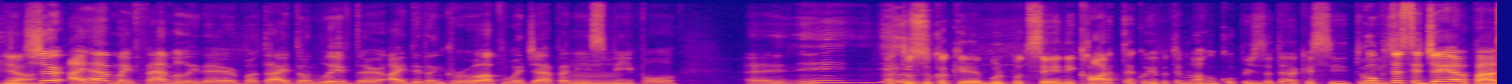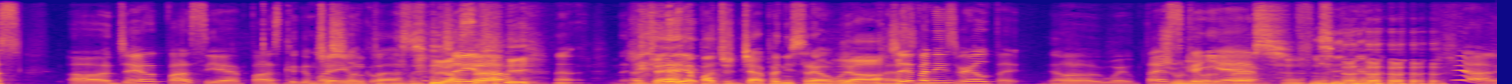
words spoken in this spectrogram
Ja. sure, I have my family there, but I don't live there. I didn't grow up with Japanese people. Uh, eh. A to so kakšne bolj poceni karte, ko jih potem lahko kupiš, zato ker si tu. Kupite si JR pas. Uh, JR pas je pas, ki ga imaš pass. JR. Ne, J je pač Japanese Railway. Ja. pass, Japanese rail Ja. uh, rail pass, ki Junior je. Ja.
